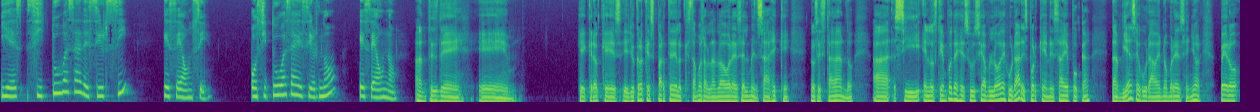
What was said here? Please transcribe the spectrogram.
y es si tú vas a decir sí, que sea un sí, o si tú vas a decir no, que sea un no. Antes de eh, que creo que es, eh, yo creo que es parte de lo que estamos hablando ahora, es el mensaje que nos está dando. Uh, si en los tiempos de Jesús se habló de jurar, es porque en esa época también se juraba en nombre del Señor, pero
